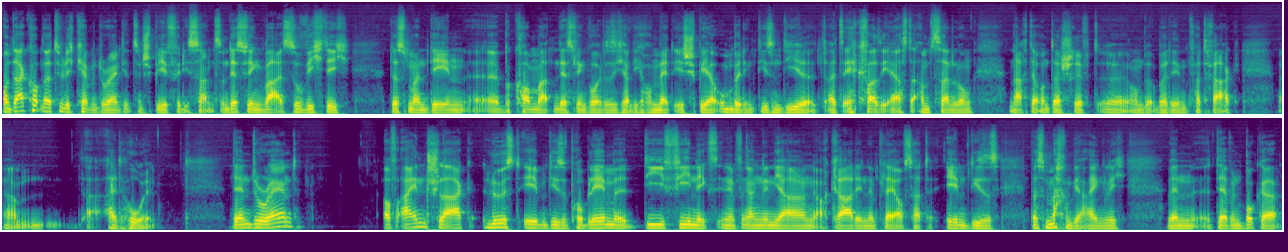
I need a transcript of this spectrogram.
Und da kommt natürlich Kevin Durant jetzt ins Spiel für die Suns. Und deswegen war es so wichtig, dass man den äh, bekommen hat. Und deswegen wollte sicherlich auch Matt Ishbia unbedingt diesen Deal als er quasi erste Amtshandlung nach der Unterschrift äh, und über den Vertrag ähm, halt holen. Denn Durant auf einen Schlag löst eben diese Probleme, die Phoenix in den vergangenen Jahren auch gerade in den Playoffs hatte. Eben dieses, was machen wir eigentlich, wenn Devin Booker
